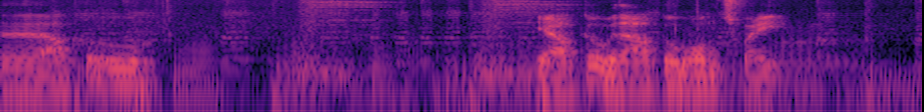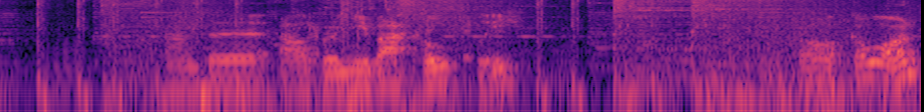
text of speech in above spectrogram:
Uh, I'll go... Yeah, I'll go with that. I'll go 120. And uh, I'll bring you back, hopefully. Oh, go on.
